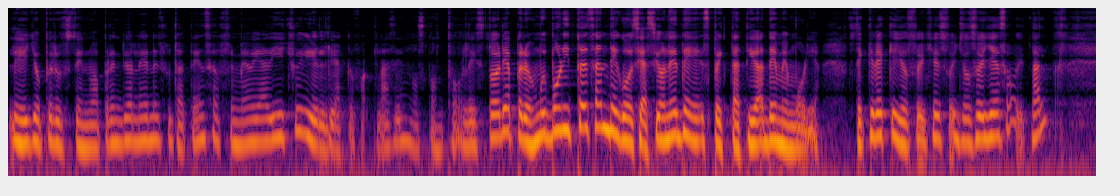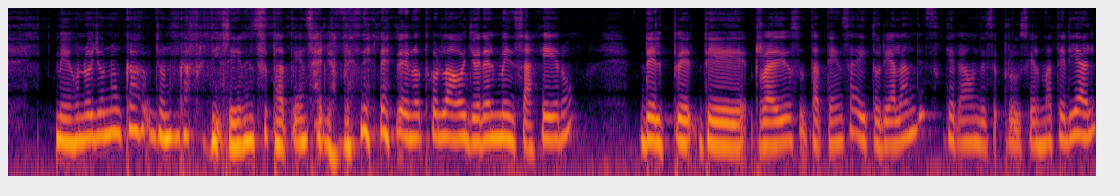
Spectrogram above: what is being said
Le dije yo, pero usted no aprendió a leer en Sutatensa, usted me había dicho y el día que fue a clase nos contó la historia, pero es muy bonito esas negociaciones de expectativas de memoria. ¿Usted cree que yo soy eso, yo soy eso y tal? Me dijo, no, yo nunca, yo nunca aprendí a leer en Sutatensa, yo aprendí a leer en otro lado, yo era el mensajero del, de Radio Sutatensa, Editorial Andes, que era donde se producía el material,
